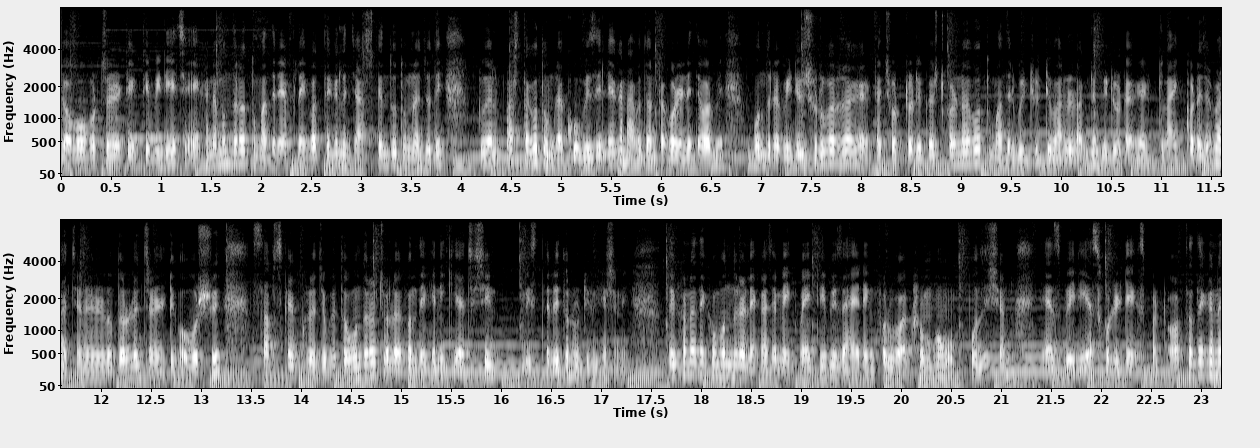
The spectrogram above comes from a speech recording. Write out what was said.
job opportunity একটি বেরিয়েছে এখানে বন্ধুরা তোমাদের অ্যাপ্লাই করতে গেলে জাস্ট কিন্তু তোমরা যদি টুয়েলভ পাস থাকো, তোমরা খুব ইজিলি এখানে আবেদনটা করে নিতে পারবে। বন্ধুরা ভিডিও শুরু করার আগে একটা ছোট্ট রিকোয়েস্ট করে নেব। তোমাদের ভিডিওটি ভালো লাগলে ভিডিওটাকে একটা লাইক করে যাবে আর চ্যানেলের নতুন হলে চ্যানেলটিকে অবশ্যই সাবস্ক্রাইব করে যাবে। তো বন্ধুরা চলো এখন দেখে নিই কি আছে সেই বিস্তারিত নোটিফিকেশনে তো এখানে দেখো বন্ধুরা লেখা আছে make my trip is hiring for work from home position as various holiday expert অর্থাৎ এখানে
